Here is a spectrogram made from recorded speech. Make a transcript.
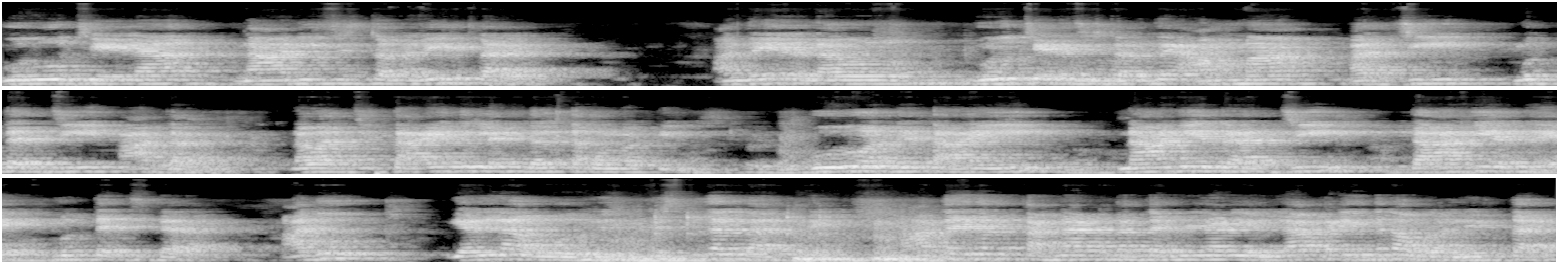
ಗುರು, ಚೇಲ ನಾನಿ ಸಿಸ್ಟಮ್ ಅಲ್ಲಿ ಇರ್ತಾರೆ. ಅಂದ್ರೆ ನಾವು ಗುರು, ಚೇಲ ಸಿಸ್ಟಮ್ ಅಂದ್ರೆ ಅಮ್ಮ, ಅಜ್ಜಿ, ಮುತ್ತಜ್ಜಿ ಆ ತರ ನಾವು ಅಜ್ಜಿ, ತಾಯಿದು ಲೆಕ್ಕದಲ್ಲಿ ತಗೊಂಡ್ ಬರ್ತೀವಿ ಗುರು ಅಂದ್ರೆ ತಾಯಿ ನಾನಿ ಅಂದ್ರೆ ಅಜ್ಜಿ, ದಾದಿ ಅಂದ್ರೆ ಮುತ್ತಜ್ಜಿ ತರ. ಅದು ಎಲ್ಲ ಕೃಷ್ಣದಲ್ಲಿ ಬರ್ತದೆ ಆತ ಈಗ ಕರ್ನಾಟಕ, ತಮಿಳುನಾಡು ಎಲ್ಲಾ ಕಡೆಯಿಂದ ಅವ್ರು ಅಲ್ಲಿ ಇರ್ತಾರೆ.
